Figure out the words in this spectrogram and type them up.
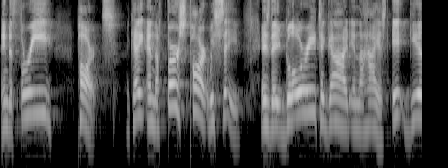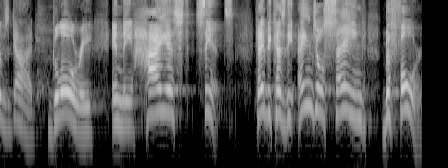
into three parts. Okay? And the first part we see is that glory to God in the highest. It gives God glory in the highest sense. Okay? Because the angels sang before,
